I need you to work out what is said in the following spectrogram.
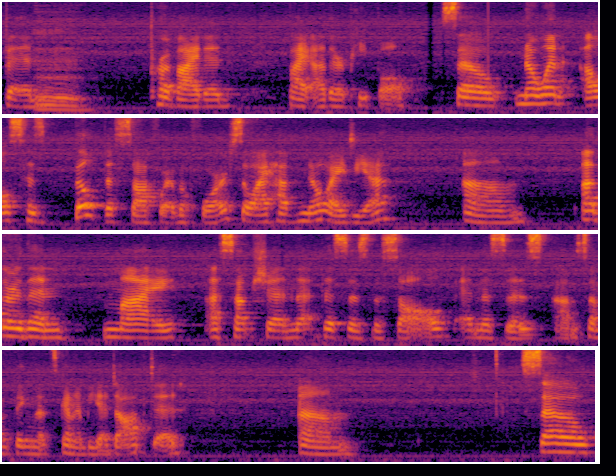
been mm. provided by other people. So no one else has built this software before, so I have no idea, um, other than my assumption that this is the solve and this is um, something that's going to be adopted. Um, so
